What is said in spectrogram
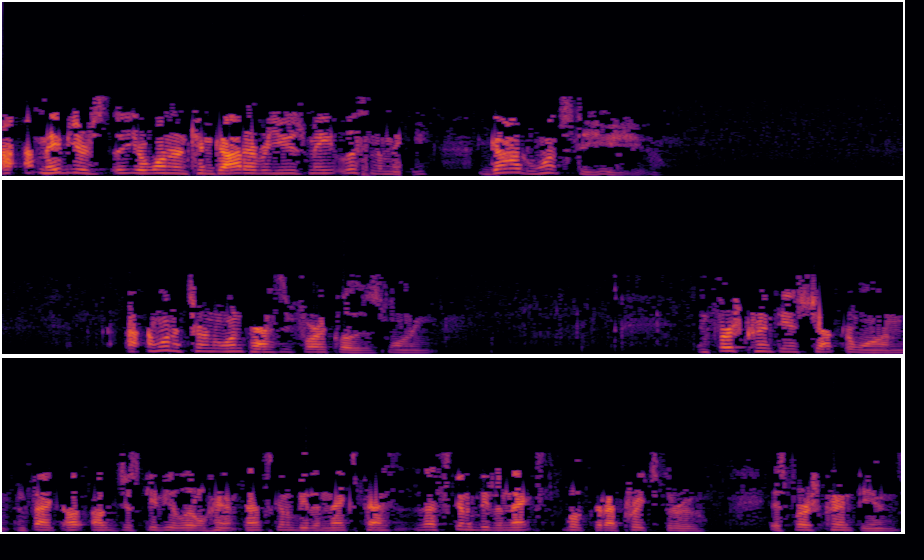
I, maybe you're, you're wondering, can God ever use me? Listen to me. God wants to use you. I, want to turn one passage before I close this morning. In 1 Corinthians chapter 1, in fact, I'll, I'll just give you a little hint. That's going to be the next passage. That's going to be the next book that I preach through, is 1 Corinthians.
